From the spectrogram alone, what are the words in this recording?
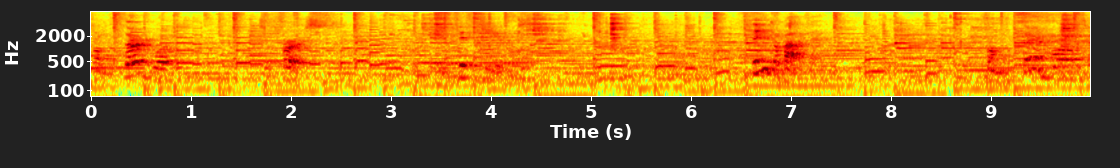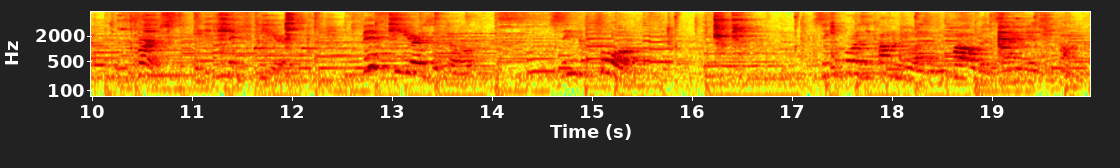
From Third World to First in 50 years. Think about that. From third world to first in 50 years. 50 years ago, Singapore economy was on with Zambia's economy.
